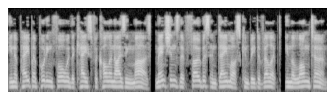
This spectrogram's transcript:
in a paper putting forward the case for colonizing Mars, mentions that Phobos and Deimos can be developed, in the long term,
